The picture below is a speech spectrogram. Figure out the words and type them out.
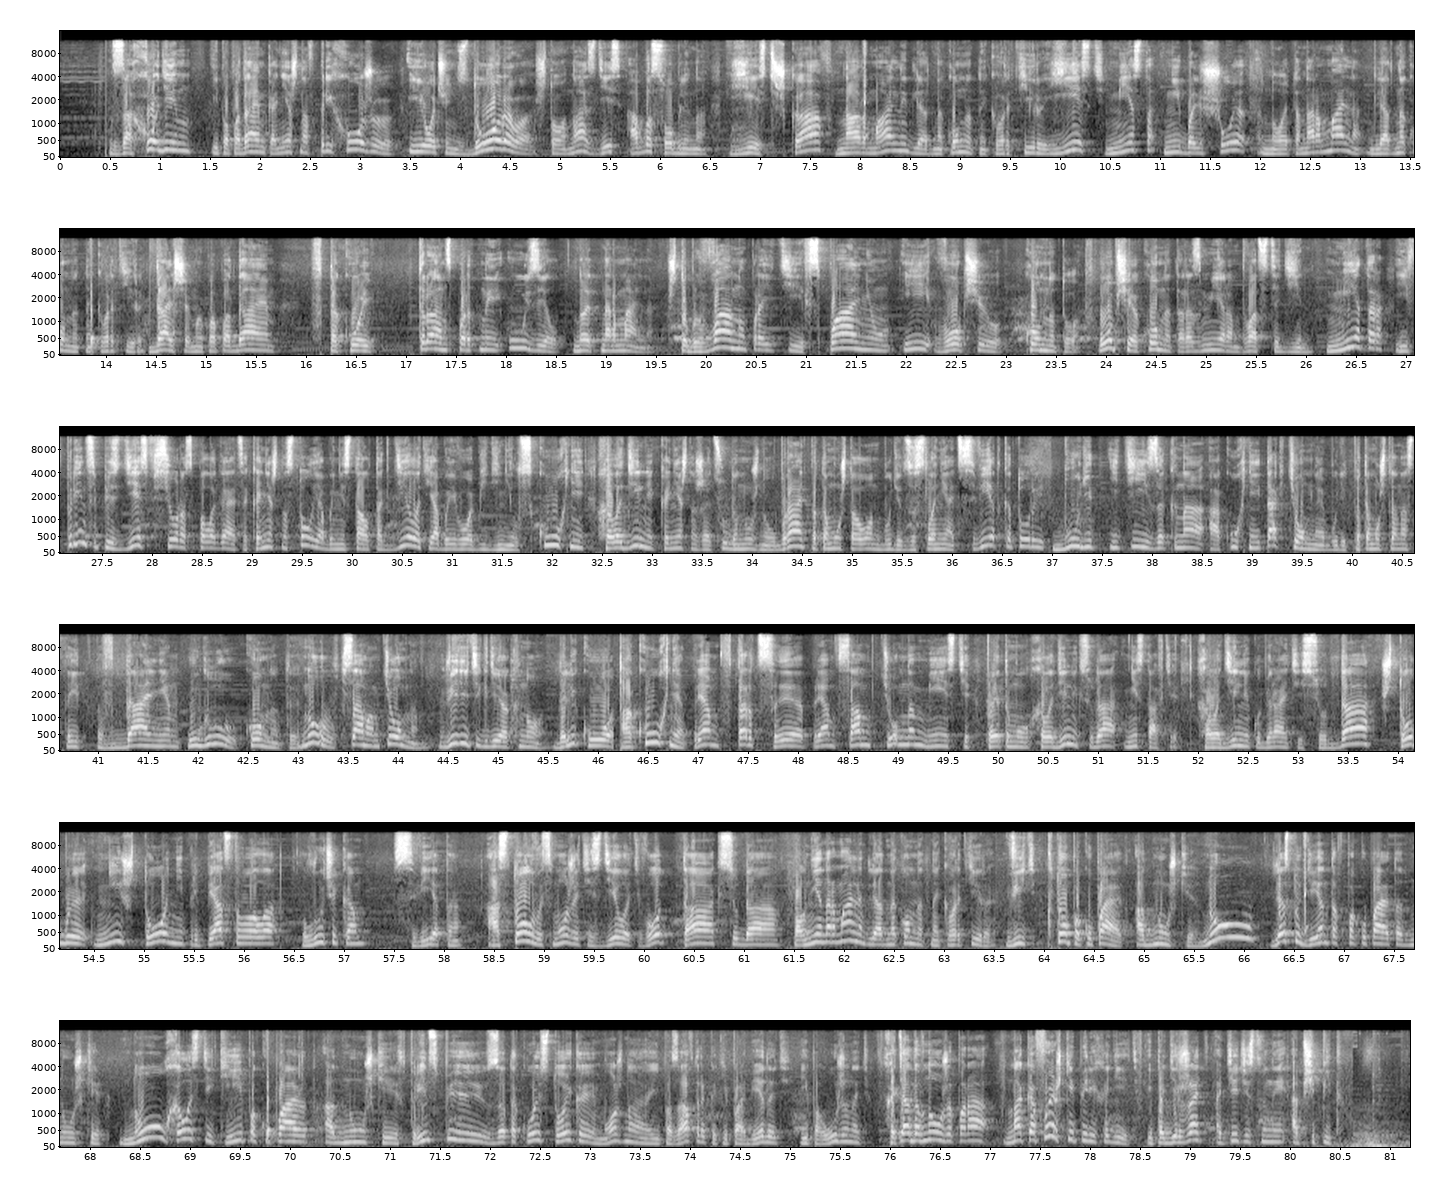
Заходим и попадаем, конечно, в прихожую. И очень здорово, что она здесь обособлена. Есть шкаф, нормальный для однокомнатной квартиры. Есть место небольшое, но это нормально для однокомнатной квартиры. Дальше мы попадаем в такой транспортный узел, но это нормально, чтобы в ванну пройти, в спальню и в общую комнату. Общая комната размером 21 метр и в принципе здесь все располагается. Конечно стол я бы не стал так делать, я бы его объединил с кухней. Холодильник конечно же отсюда нужно убрать, потому что он будет заслонять свет, который будет идти из окна, а кухня и так темная будет, потому что она стоит в дальнем углу комнаты, ну в самом темном. Видите где окно? Далеко. А кухня прям в торце, прям в самом темном месте. Поэтому холодильник сюда не ставьте. Холодильник убирайте сюда, чтобы ничто не препятствовало лучикам света. А стол вы сможете сделать вот так сюда. Вполне нормально для однокомнатной квартиры. Ведь кто покупает однушки? Ну, для студентов покупают однушки. Ну, холостяки покупают однушки. В принципе, за такой стойкой можно и позавтракать, и пообедать, и поужинать. Хотя давно уже пора на кафешки переходить и поддержать отечественный общепит.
